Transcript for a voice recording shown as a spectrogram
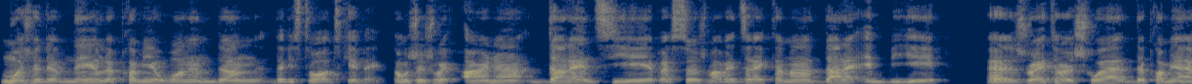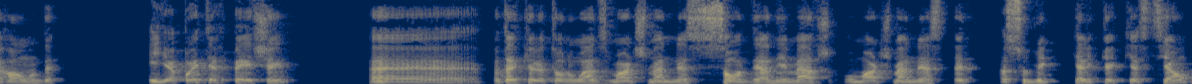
moi, je vais devenir le premier one and done de l'histoire du Québec. Donc, je vais jouer un an dans la NCA. Après ça, je m'en vais directement dans la NBA. Euh, je vais être un choix de première ronde. Et il n'a pas été repêché. Euh, peut-être que le tournoi du March Madness, son dernier match au March Madness, peut-être a soulevé quelques questions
